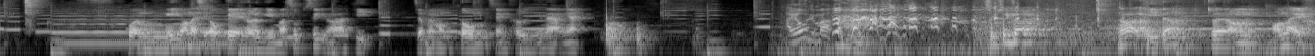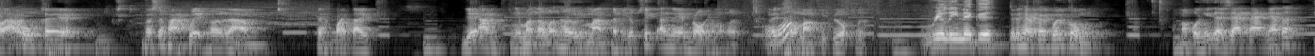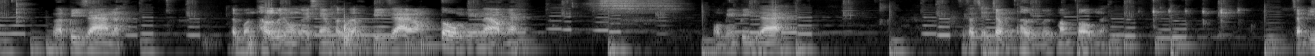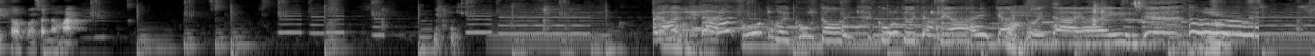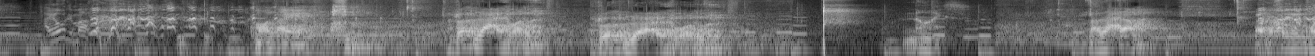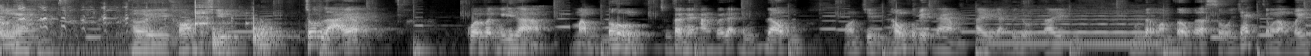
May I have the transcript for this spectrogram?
Quân nghĩ món này sẽ ok hơn khi mà xúc xích đó là thịt. Chấm với móng tôm để xem thử như thế nào nha. Ai hốt mà? Xúc xích đó. Nó là thịt đó cho nên là món này khá ok. Nó sẽ hòa quyện hơn là cái khoai tây. Dễ ăn nhưng mà nó vẫn hơi bị mặn tại vì xúc xích ăn nêm rồi mọi người. Nên không bằng thịt luộc được. Really nigga? Tiếp theo cái cuối cùng mà tôi nghĩ là gian nan nhất á là pizza nè. Để con thử cho mọi người xem thử là pizza mắm tôm như thế nào nha một miếng pizza. Chúng ta sẽ chấm thử với mắm tôm này. Chấm ít thôi con sợ nó mặn. Trời ơi, trời ơi, cứu tôi, cứu tôi, cứu tôi trời ơi, chết tôi trời ơi. 哎呦 rất dai nha mọi người. Rất dai nha mọi người. Nice. Nó dai lắm. Mọi người không nên thử nha. Hơi khó một xíu. Chốt lại á quân vẫn nghĩ là mắm tôm. Chúng ta nên ăn với lại bún đậu. Món truyền thống của Việt Nam thay vì ăn với đồ tây. Bún đậu mắm tôm rất là số rách trong lòng mình.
